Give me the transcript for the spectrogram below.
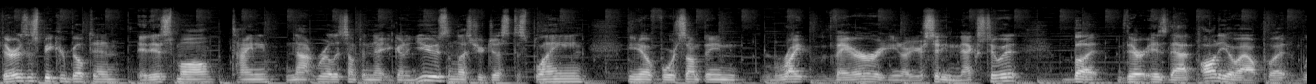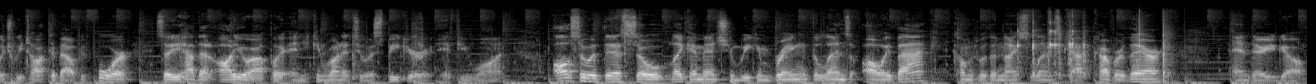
There is a speaker built in. It is small, tiny, not really something that you're gonna use unless you're just displaying, you know, for something right there, you know, you're sitting next to it. But there is that audio output, which we talked about before. So you have that audio output and you can run it to a speaker if you want. Also with this, so like I mentioned, we can bring the lens all the way back. Comes with a nice lens cap cover there. And there you go.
